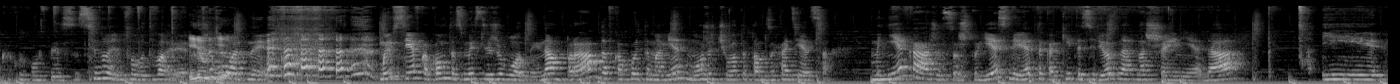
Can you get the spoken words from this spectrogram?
какой, господи, синоним слова твари. Люди. Животные. Мы все в каком-то смысле животные. Нам, правда, в какой-то момент может чего-то там захотеться. Мне кажется, что если это какие-то серьезные отношения, да, и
